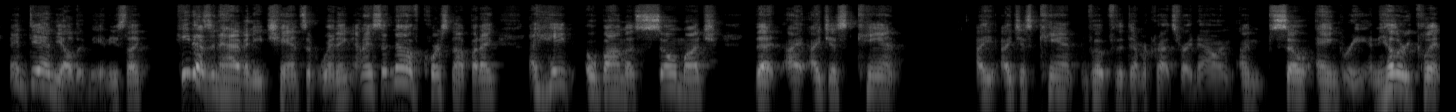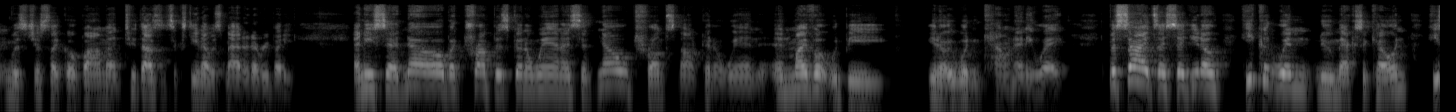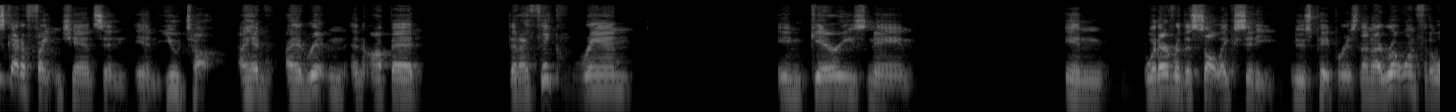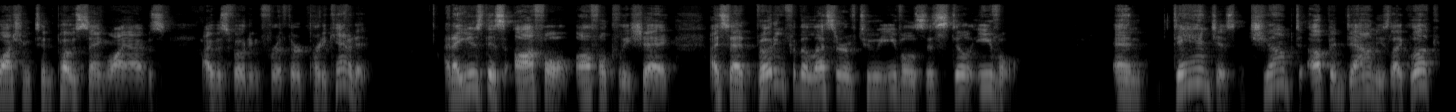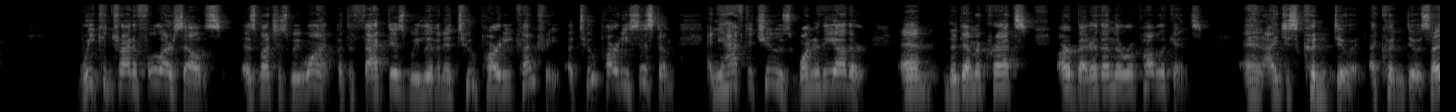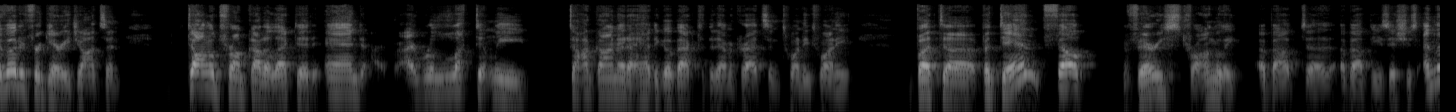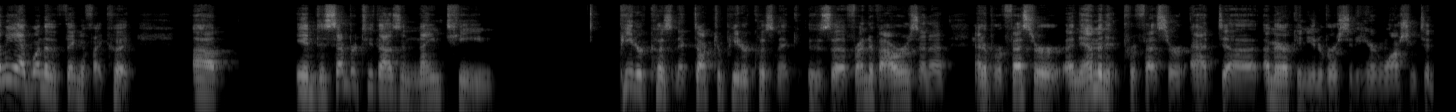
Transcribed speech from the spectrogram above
And Dan yelled at me and he's like, he doesn't have any chance of winning. And I said, no, of course not. But I, I hate Obama so much that I, I just can't, I, I just can't vote for the Democrats right now. I'm, I'm so angry. And Hillary Clinton was just like Obama. In 2016, I was mad at everybody. And he said, no, but Trump is going to win. I said, no, Trump's not going to win. And my vote would be, you know, it wouldn't count anyway. Besides, I said, you know, he could win New Mexico and he's got a fighting chance in, in Utah. I had I had written an op-ed that I think ran in Gary's name in whatever the Salt Lake City newspaper is. Then I wrote one for the Washington Post saying why I was I was voting for a third party candidate. And I used this awful, awful cliche. I said, voting for the lesser of two evils is still evil. And Dan just jumped up and down. He's like, look, we can try to fool ourselves as much as we want. But the fact is, we live in a two party country, a two party system, and you have to choose one or the other. And the Democrats are better than the Republicans. and I just couldn't do it. I couldn't do it. So I voted for Gary Johnson. Donald Trump got elected, and I reluctantly, doggone it, I had to go back to the Democrats in 2020. But uh, but Dan felt very strongly about uh, about these issues. And let me add one other thing, if I could. Uh, in December 2019, Peter Kuznick, Dr. Peter Kuznick, who's a friend of ours and a and a professor, an eminent professor at uh, American University here in Washington,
